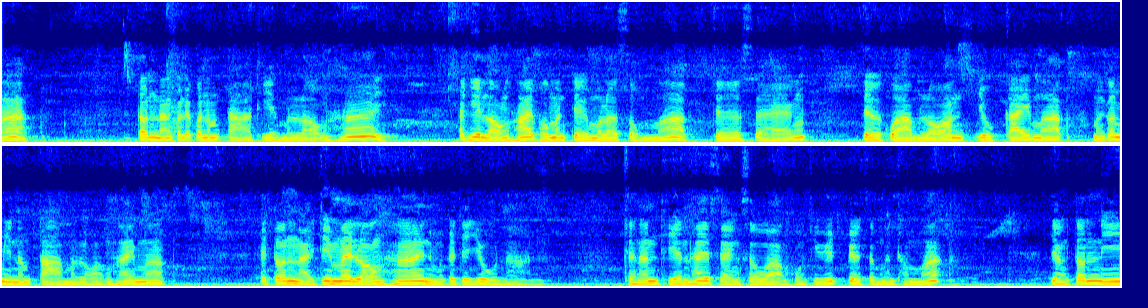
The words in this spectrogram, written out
มาก ๆ ต้นนั้นเขาเรียกว่าน้ำตาเทียนมันร้องไห้ไอ้ที่ร้องไห้เพราะมันเจอมรสุมมาก เจอแสง เจอความร้อนอยู่ใกล้มาก มันก็มีน้ำตามันร้องไห้มากไอ้ต้นไหนที่ไม่ร้องไห้เนี่ยมันก็จะอยู่นาน ฉะนั้นเทียนให้แสงสว่างของชีวิตเปรียบเสมือนธรรมะ อย่างต้นนี้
